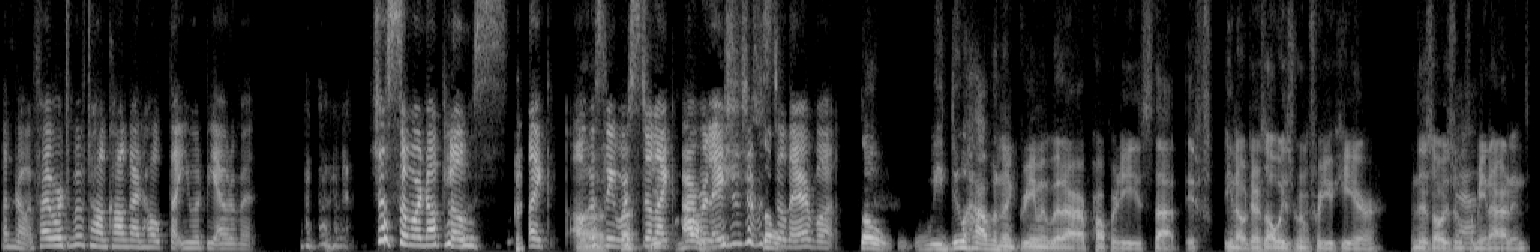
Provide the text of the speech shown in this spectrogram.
I don't know. If I were to move to Hong Kong, I'd hope that you would be out of it. Just so we're not close. Like, Uh, obviously, we're still you. like our No. relationship is still there, but so we do have an agreement with our properties that if you know there's always room for you here and there's always room for me in Ireland,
